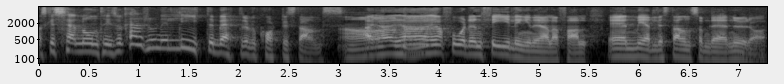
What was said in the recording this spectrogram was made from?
Mm. Jag ska säga någonting så kanske hon är lite bättre över kortdistans. Ja, jag, jag, jag får den feelingen i alla fall. En medeldistans som det är nu då.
